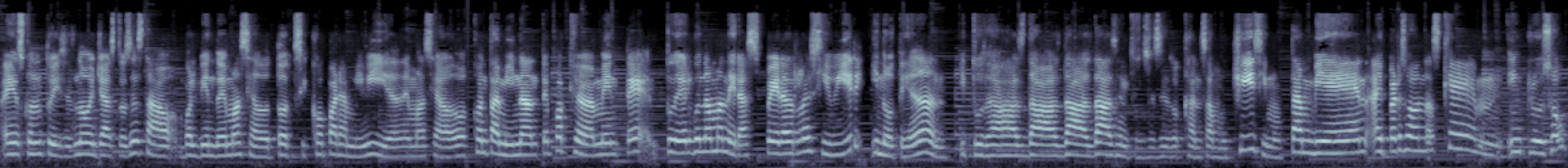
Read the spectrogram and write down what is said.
ahí es cuando tú dices, no, ya esto se está volviendo demasiado tóxico para mi vida, demasiado contaminante, porque obviamente tú de alguna manera esperas recibir y no te dan, y tú das, das, das, das, entonces eso cansa muchísimo. También hay personas que mm, incluso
